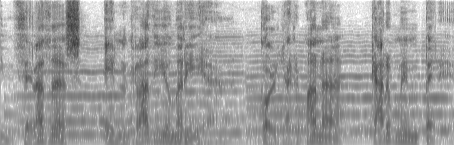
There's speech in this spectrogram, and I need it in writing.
Pinceladas en Radio María con la hermana Carmen Pérez.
